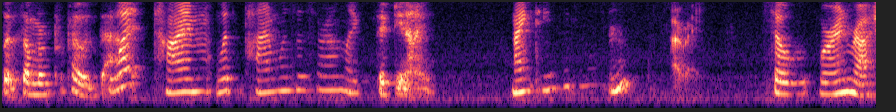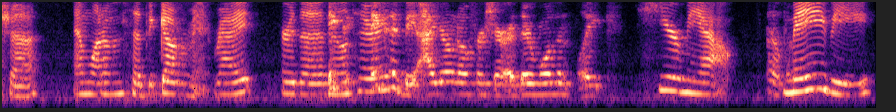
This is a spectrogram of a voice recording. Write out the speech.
but someone proposed that. What time? What time was this around? Like 59. 19? Mhm. All right. So we're in Russia, and one of them said the government, right? Or the military. it could be. I don't know for sure. There wasn't like. Hear me out. Oh, okay. maybe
